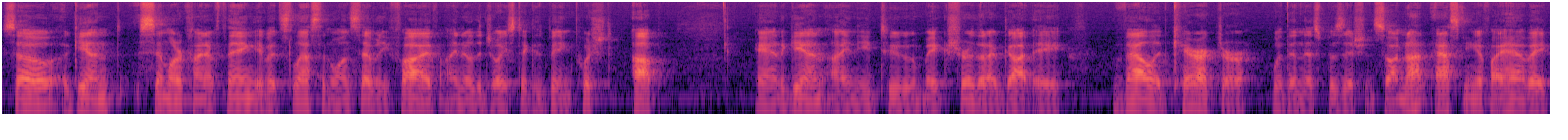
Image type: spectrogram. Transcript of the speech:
So again, similar kind of thing, if it's less than 175, I know the joystick is being pushed up. And again, I need to make sure that I've got a valid character within this position. So I'm not asking if I have a,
